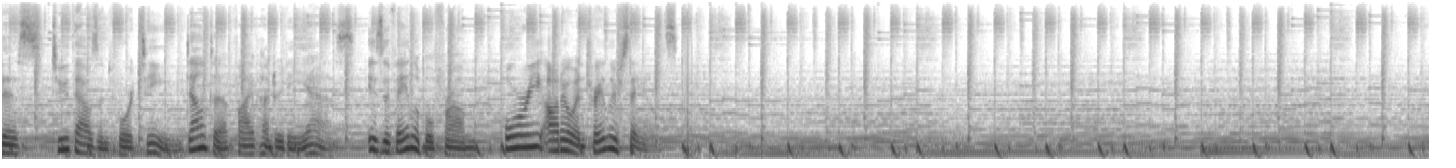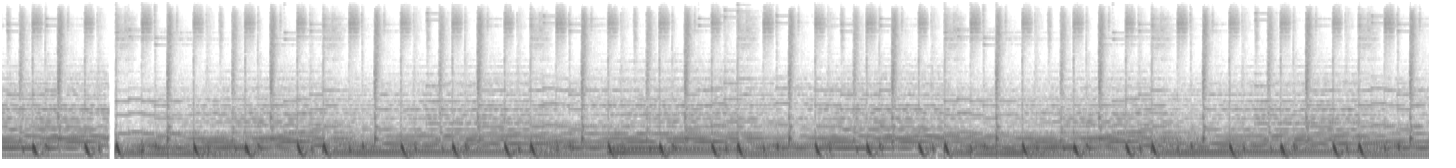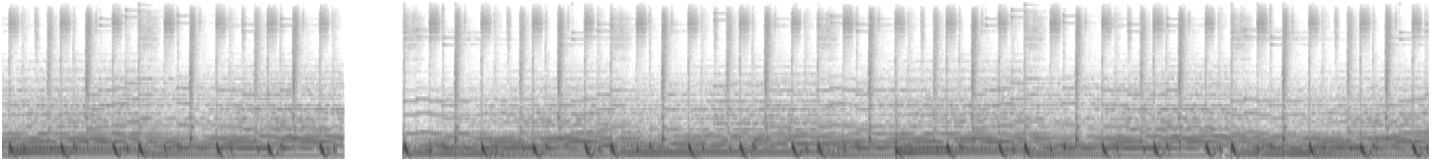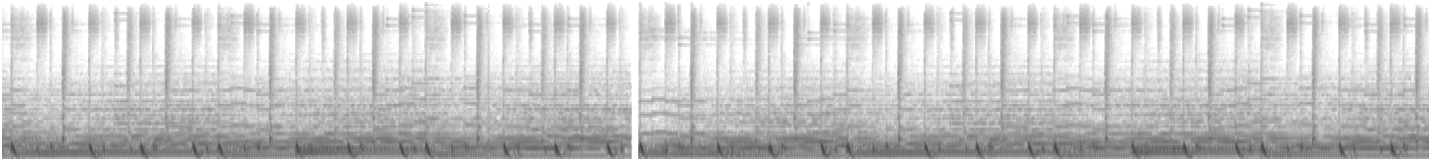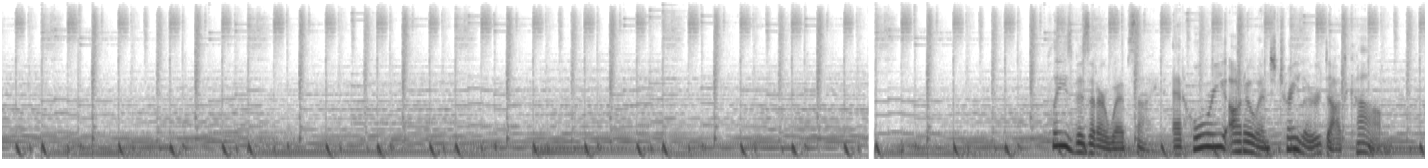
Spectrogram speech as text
This 2014 Delta 500 ES is available from Horry Auto and Trailer Sales. Please visit our website at horryautoandtrailer.com.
